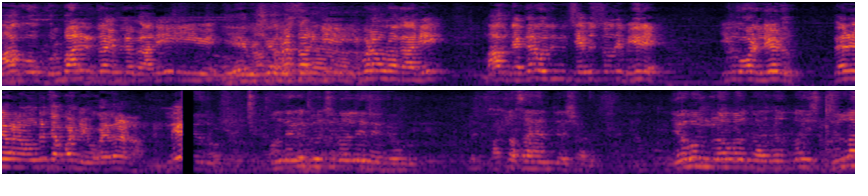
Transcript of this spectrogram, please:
మాకు కుర్బానీ టైంలో కానీ ఈ వ్యవసాయానికి ఇవ్వడంలో కానీ మాకు దగ్గర వదిలి చేపిస్తున్నది మీరే. ఇంకోటి లేడు. వేరే ఎవరైనా ఉంటే చెప్పండి ఒక ఎవరైనా. మన దగ్గరికి వచ్చి వెళ్ళే లేదు ఎవడు అట్లా సహాయం చేశాడు. ఏవన్ గ్లోబల్ కాలేజ్లో జిల్లా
